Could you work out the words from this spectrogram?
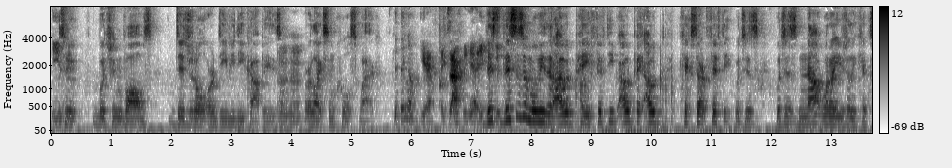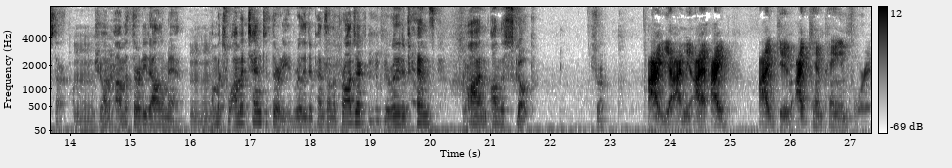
easy. to which involves digital or DVD copies Mm-hmm. or like some cool swag. The thing of yeah, exactly yeah. You This do- this is a movie that I would pay fifty. I would pay. I would kickstart fifty, which is which is not what I usually kickstart. Mm-hmm. Sure. I'm, I'm a thirty dollar man. I'm a tw- I'm a ten to thirty. It really depends on the project. it really depends on on the scope. Sure. I yeah, I mean, I I I give I campaign for it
